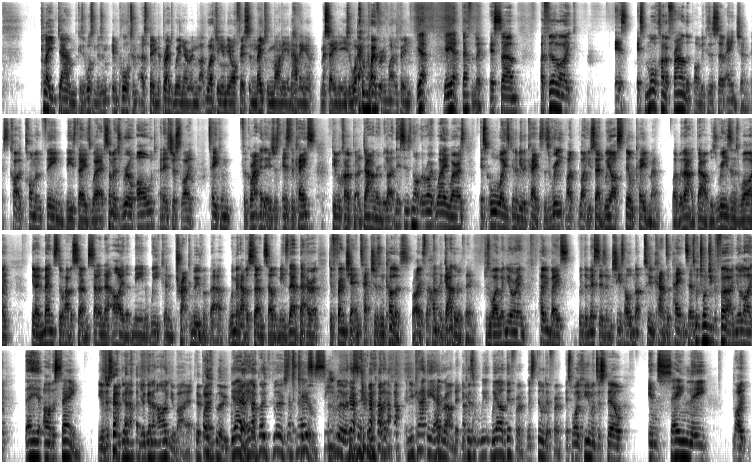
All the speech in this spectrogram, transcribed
played down because it wasn't as important as being the breadwinner and like working in the office and making money and having a Mercedes or whatever it might have been. Yeah, yeah, yeah, definitely. It's um, I feel like it's it's more kind of frowned upon because it's so ancient. It's quite a common theme these days where if something's real old and it's just like taken for granted, it just is the case. People kind of put a downer and be like, "This is not the right way," whereas it's always going to be the case. There's re like like you said, we are still cavemen, like without a doubt. There's reasons why you know, men still have a certain cell in their eye that mean we can track movement better. Women have a certain cell that means they're better at differentiating textures and colours, right? It's the hunter gatherer thing, which is why when you're in Homebase with the missus and she's holding up two cans of paint and says, which one do you prefer? And you're like, they are the same. You're just you're gonna you're gonna argue about it. They're both blue. Yeah, they are both blue. It's like, no, it's a sea blue, and, like, and you can't get your head around it because we, we are different. We're still different. It's why humans are still insanely like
